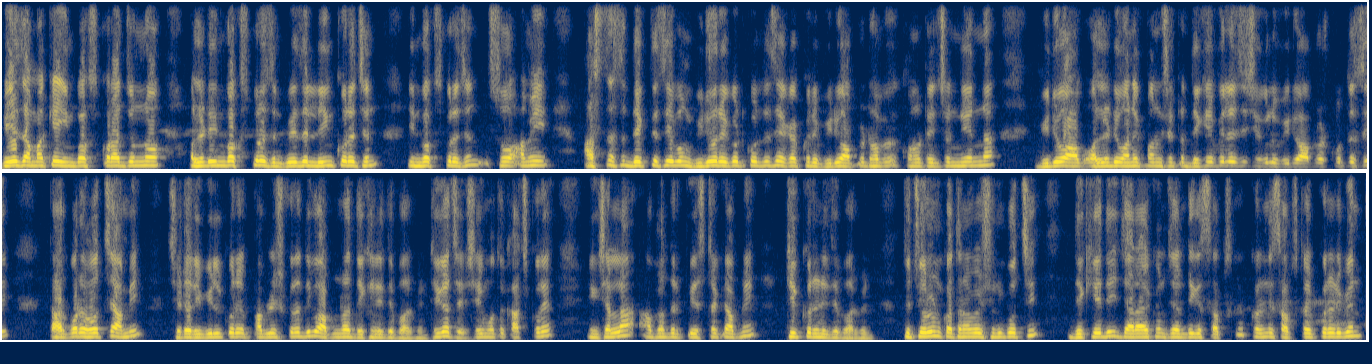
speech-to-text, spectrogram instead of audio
পেজ আমাকে ইনবক্স করার জন্য অলরেডি ইনবক্স করেছেন পেজের লিঙ্ক করেছেন ইনবক্স করেছেন। সো আমি আস্তে আস্তে দেখতেছি এবং ভিডিও রেকর্ড করতেছি, এক এক করে ভিডিও আপলোড হবে, কোনো টেনশন নিয়েন না। ভিডিও অলরেডি অনেক মানুষ এটা দেখে ফেলেছি, সেগুলো ভিডিও আপলোড করতেছি। তারপরে হচ্ছে আমি সেটা রিভিল করে পাবলিশ করে দিব, আপনারা দেখে নিতে পারবেন, ঠিক আছে? সেই মতো কাজ করে ইনশাল্লাহ আপনাদের পেজটাকে আপনি ঠিক করে নিতে পারবেন। তো চলুন কথা না শুরু করছি। দেখিয়ে দিই, যারা এখন চ্যানেলটিকে সাবস্ক্রাইব করেনি সাবস্ক্রাইব করে নেবেন।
